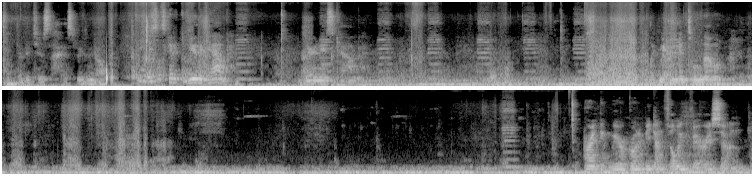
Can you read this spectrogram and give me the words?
Thirty-two is the highest we can go. Anyways, let's get a view of the cab. Very nice cab. Like, like make a mental note. All right, and we are going to be done filming very soon.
